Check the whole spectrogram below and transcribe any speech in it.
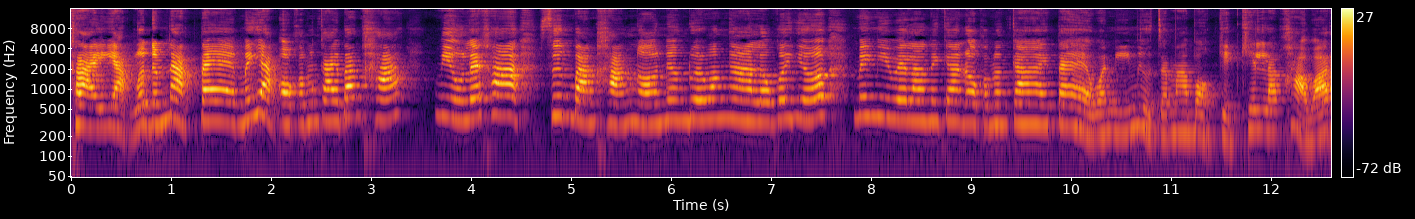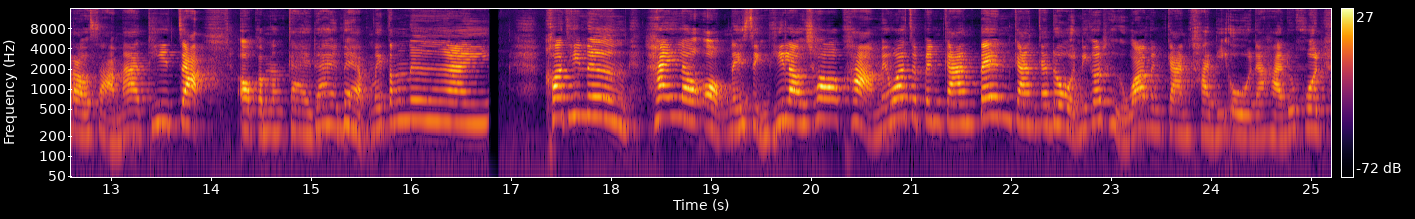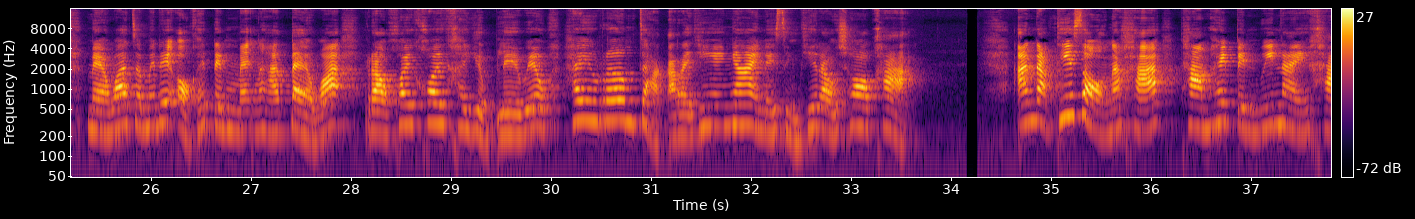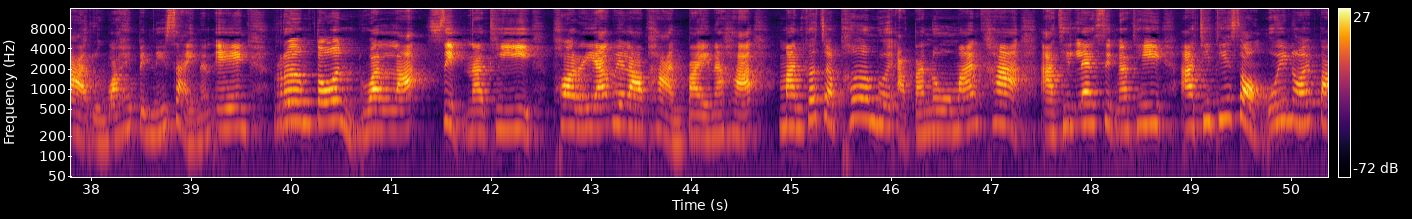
ใครอยากลดน้ำหนักแต่ไม่อยากออกกำลังกายบ้างคะมิวเลยค่ะ ซึ่งบางครั้งเนาะเนื่องด้วยว่างานเราก็เยอะไม่มีเวลาในการออกกำลังกาย แต่วันนี้มิวจะมาบอกเก็ดเคล็ดลับค่ะว่าเราสามารถที่จะออกกำลังกายได้แบบไม่ต้องเหนื่อย ข้อที่หนึ่งให้เราออกในสิ่งที่เราชอบค่ะ ไม่ว่าจะเป็นการเต้นการกระโดดนี่ก็ถือว่าเป็นการคาร์ดิโอนะคะ ทุกคนแม้ว่าจะไม่ได้ออกให้เต็มแม็กซ์นะคะ แต่ว่าเราค่อยๆขยับเลเวลให้เริ่มจากอะไรที่ง่าย ๆ ในสิ่งที่เราชอบค่ะ อันดับที่2นะคะทำให้เป็นวินัยค่ะ หรือว่าให้เป็นนิสัยนั่นเอง เริ่มต้นวันละ 10 นาที พอระยะเวลาผ่านไปนะคะ มันก็จะเพิ่มโดยอัตโนมัติค่ะ อาทิตย์แรก 10 นาที อาทิตย์ที่ 2 อุ้ยน้อยไป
